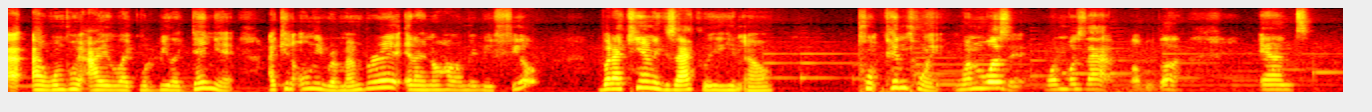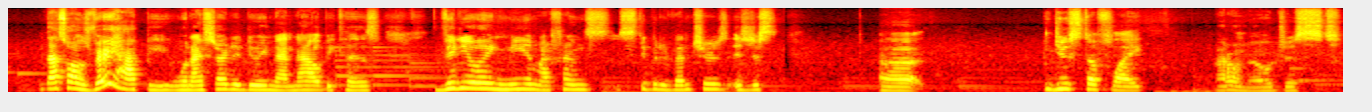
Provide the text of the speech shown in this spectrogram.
at, one point I like would be like, dang it, I can only remember it and I know how it made me feel, but I can't exactly, you know, pinpoint when was it, when was that, blah blah blah, and that's why I was very happy when I started doing that now because videoing me and my friends' stupid adventures is just uh do stuff like I don't know, just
